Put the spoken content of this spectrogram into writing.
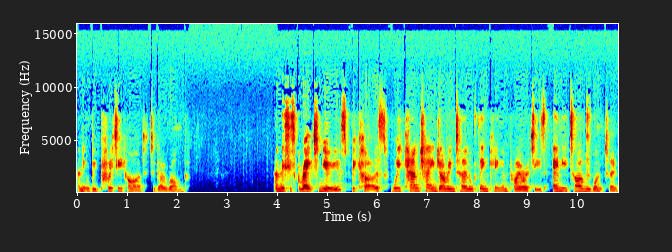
and it will be pretty hard to go wrong. And this is great news because we can change our internal thinking and priorities anytime we want to.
